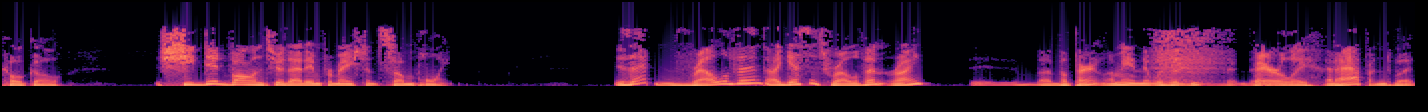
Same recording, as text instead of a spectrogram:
Coco. She did volunteer that information at some point. Is that relevant? I guess it's relevant, right? Uh, apparently, I mean, it was a Barely. It happened, but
